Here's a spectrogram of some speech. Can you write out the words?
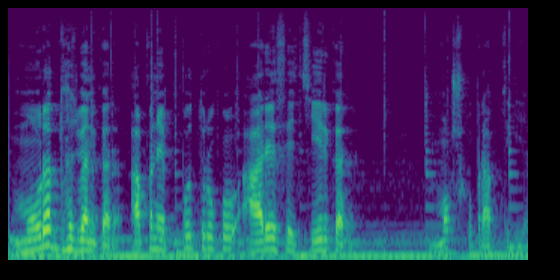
मोरत ध्वज बनकर अपने पुत्र को आरे से चीर कर मोक्ष को प्राप्त किया।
